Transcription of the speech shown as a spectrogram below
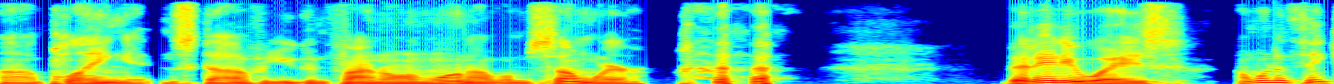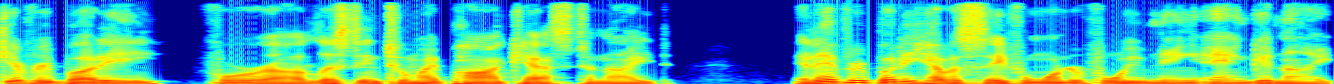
uh, playing it and stuff. You can find on one of them somewhere. but, anyways, I want to thank everybody for uh, listening to my podcast tonight. And everybody have a safe and wonderful evening and good night.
